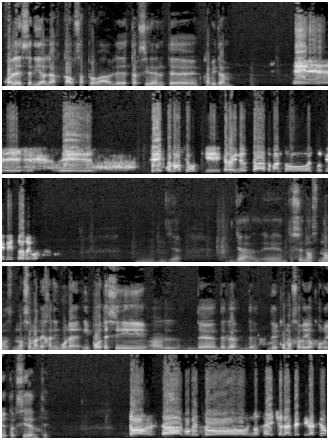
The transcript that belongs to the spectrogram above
¿Cuáles serían las causas probables de este accidente, capitán? Eh, eh, se desconoce porque Carabinero estaba tomando el procedimiento de rigor. Mm, Ya, ya. eh, entonces no, no, no se maneja ninguna hipótesis al- de, de la- de- de cómo se había ocurrido este accidente. Hasta el momento no se ha hecho la investigación.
